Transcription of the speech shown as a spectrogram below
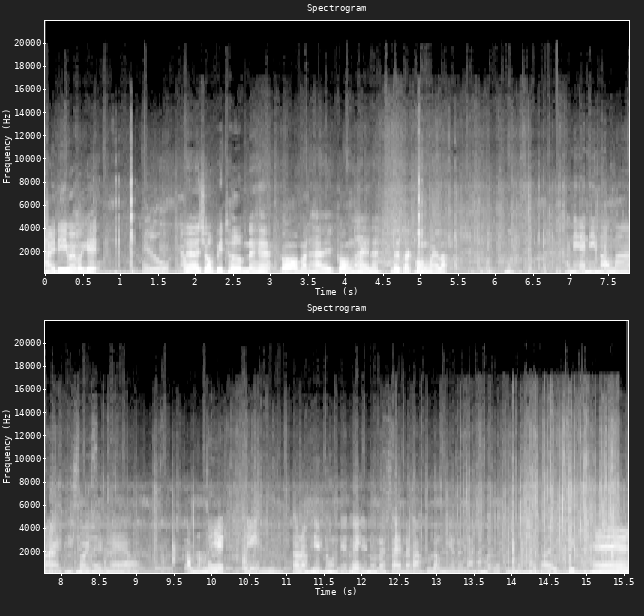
ถ่ายดีไหมเมื่อกี้ไม่รู้ เออช่วงปิดเทอมนะฮะ ก็มาถ่ายกล้องให้นะ ได้ตากล้องใหม่ละอั นนี้อันนี้หน่อไม้ที่ซอยเสร็จแล้วตำน้ำพริกนี่อืมตามน้ำพริกนู่นแกใส่ที่นู่นเลยใส่อะไรบ้างเครื่องมีอะไรบ้างใส่พริกแห้ง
